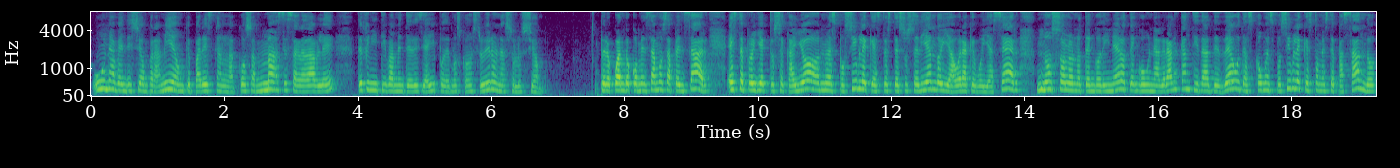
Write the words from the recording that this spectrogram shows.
una bendición para mí, aunque parezcan la cosa más desagradable, definitivamente desde ahí podemos construir una solución. Pero cuando comenzamos a pensar, este proyecto se cayó, no es posible que esto esté sucediendo y ahora qué voy a hacer, no solo no tengo dinero, tengo una gran cantidad de deudas, ¿cómo es posible que esto me esté pasando?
